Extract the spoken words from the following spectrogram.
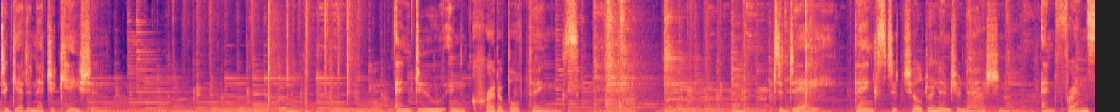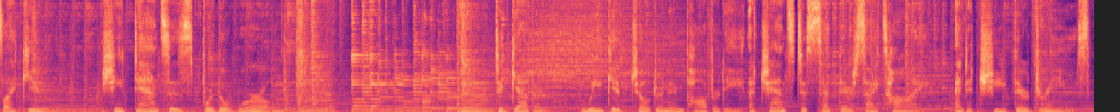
to get an education, and do incredible things. Today, thanks to Children International and friends like you, she dances for the world. Together, we give children in poverty a chance to set their sights high and achieve their dreams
